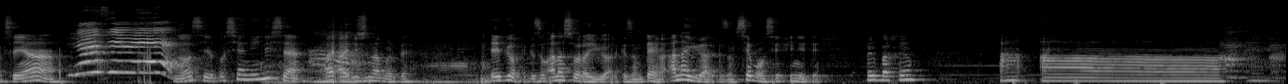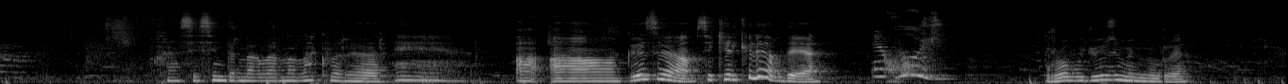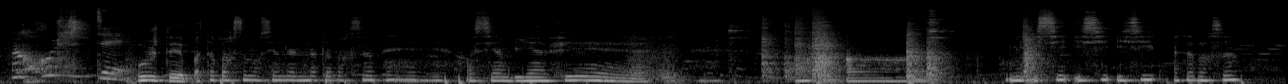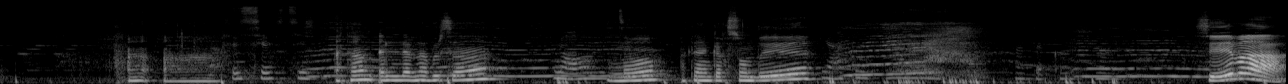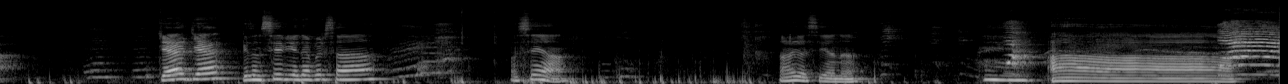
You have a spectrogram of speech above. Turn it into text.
Asya. Nasıl? Asya neyse. Ay ay yüzüne vurdu. Ev yoktu kızım. Ana sonra yiyor kızım. Değil mi? Ana yiyor kızım. C'est bon, c'est fini. Ver bakayım. Aa, aa. Prensesin tırnaklarına lak verir. Aa, kızım. Couleur de? Rouge. Bravo gözümün nuru. Un rouge de. Rouge de... Ata baksın Ocean'ın eline ata baksın. Ocean bien fait. Mais ici, ici, ici. Ata baksın. Aa. C'est, c'est, c'est... Atan ellerine vursa. Non. No. Atan garçon de. Seva. Gel gel. Kızım seviyede vursa. 我识啊，啊，有时啊，呐啊。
